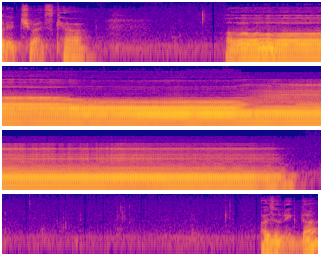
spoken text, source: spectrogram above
परत श्वास घ्या अजून एकदा।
